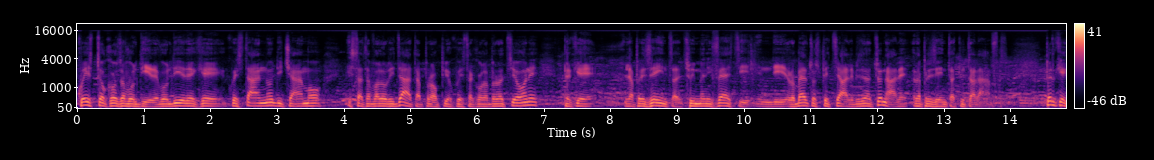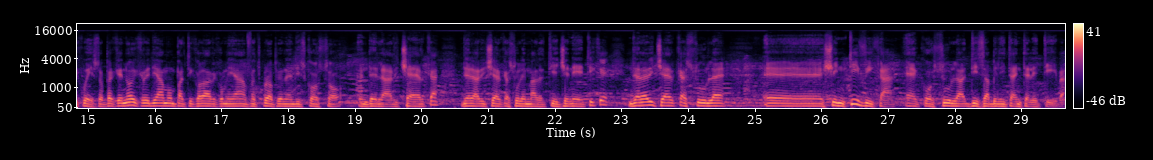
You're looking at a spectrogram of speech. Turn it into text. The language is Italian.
Questo cosa vuol dire? Vuol dire che quest'anno diciamo, è stata valorizzata proprio questa collaborazione perché la presenza sui manifesti di Roberto Speziale, presidente nazionale, rappresenta tutta l'ANFAS. Perché questo? Perché noi crediamo in particolare come ANFAS proprio nel discorso della ricerca, della ricerca sulle malattie genetiche, della ricerca sulle, eh, scientifica ecco, sulla disabilità intellettiva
